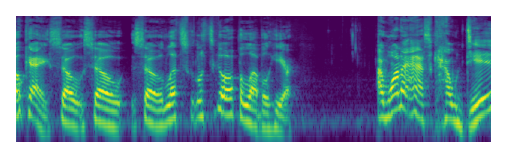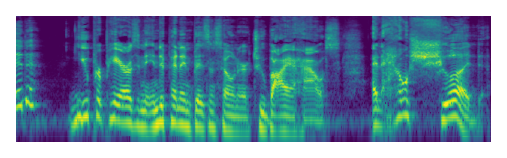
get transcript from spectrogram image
Okay, so so so let's let's go up a level here. I want to ask how did you prepare as an independent business owner to buy a house and how should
